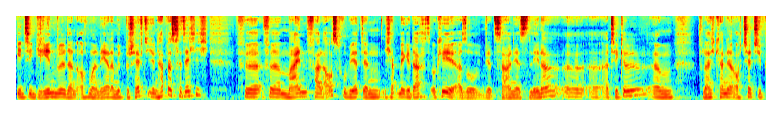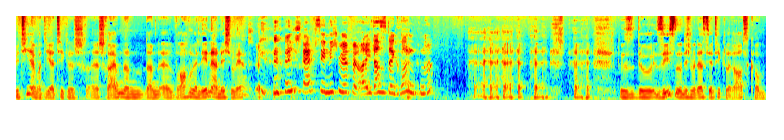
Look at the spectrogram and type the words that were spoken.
integrieren will, dann auch mal näher damit beschäftigt und habe das tatsächlich für, für meinen Fall ausprobiert, denn ich habe mir gedacht, okay, also wir zahlen jetzt Lena äh, Artikel, ähm, vielleicht kann ja auch ChatGPT einfach die Artikel sch äh, schreiben, dann, dann äh, brauchen wir Lena nicht mehr. ich schreibe sie nicht mehr für euch, das ist der Grund, ne? Du, du siehst noch nicht mehr, dass die Artikel rauskommen.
